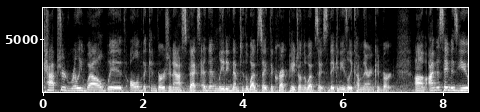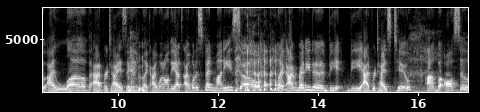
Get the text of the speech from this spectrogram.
captured really well with all of the conversion aspects and then leading them to the website, the correct page on the website, so they can easily come there and convert. Um, I'm the same as you. I love advertising. like I want all the ads. I want to spend money, so like I'm ready to be be advertised too. Um, but also,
